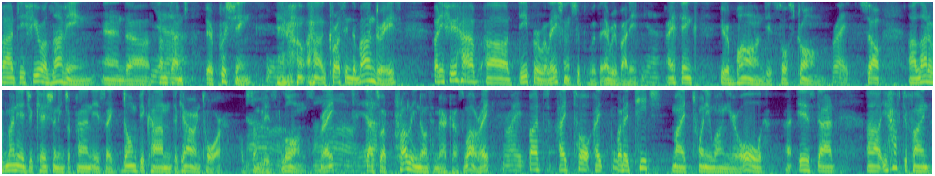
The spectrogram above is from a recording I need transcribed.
but if you're loving and uh, yeah. sometimes they're pushing, yeah. you know, uh, crossing the boundaries. But if you have a deeper relationship with everybody, yeah. I think your bond is so strong. Right. So a lot of money education in Japan is like don't become the guarantor of somebody's oh. loans, oh, right? Yeah. That's what probably North America as well, right? Right. But I told I, what I teach my 21 year old uh, is that uh, you have to find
